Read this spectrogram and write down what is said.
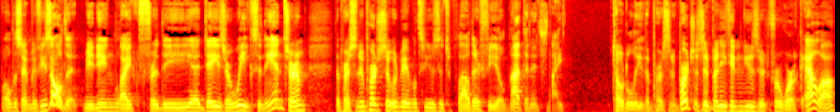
Well, the same if he sold it, meaning like for the uh, days or weeks in the interim, the person who purchased it would be able to use it to plow their field. Not that it's like totally the person who purchased it, but he can use it for work. Ella,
